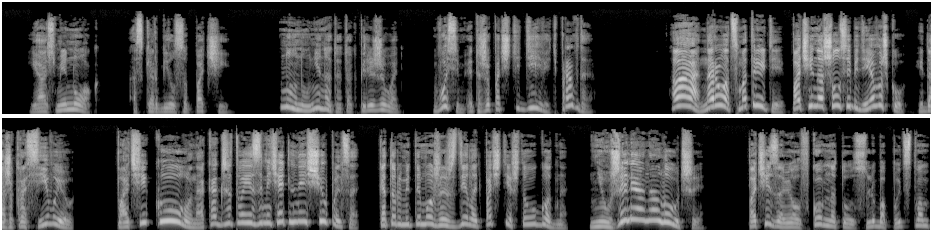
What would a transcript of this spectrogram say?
— Я осьминог, — оскорбился Пачи. Ну — Ну-ну, не надо так переживать. Восемь — это же почти девять, правда? А, народ, смотрите, Пачи нашел себе девушку, и даже красивую. Пачи-кун, а как же твои замечательные щупальца, которыми ты можешь сделать почти что угодно? Неужели она лучше? Пачи завел в комнату с любопытством,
